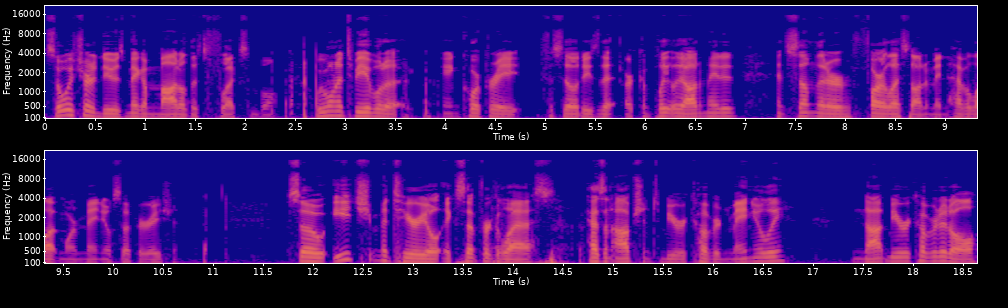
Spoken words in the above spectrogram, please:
So what we've tried to do is make a model that's flexible. We want it to be able to incorporate facilities that are completely automated and some that are far less automated and have a lot more manual separation. So each material except for glass has an option to be recovered manually, not be recovered at all,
